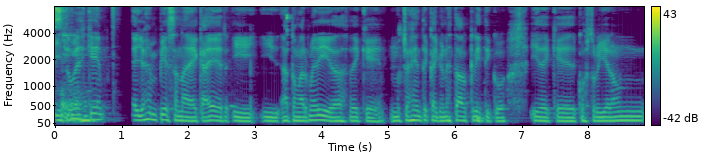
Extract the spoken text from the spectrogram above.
y tú ves que ellos empiezan a decaer y, a tomar medidas de que mucha gente cayó en estado crítico y de que construyeron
